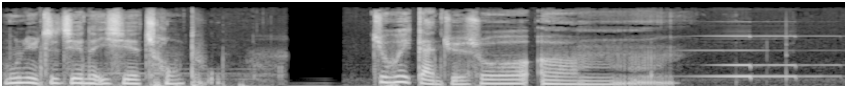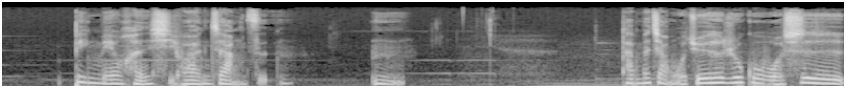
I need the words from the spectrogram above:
母女之间的一些冲突，就会感觉说，嗯，并没有很喜欢这样子，嗯。坦白讲，我觉得如果我是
